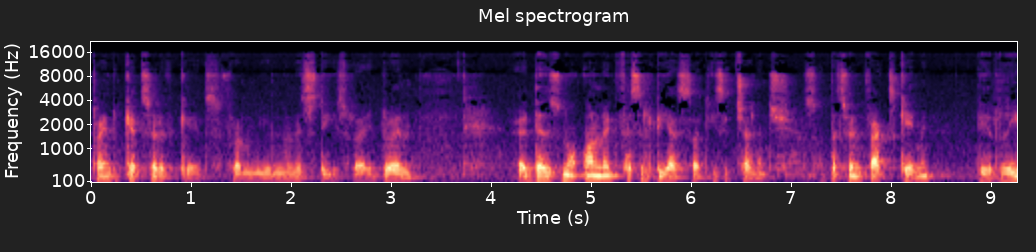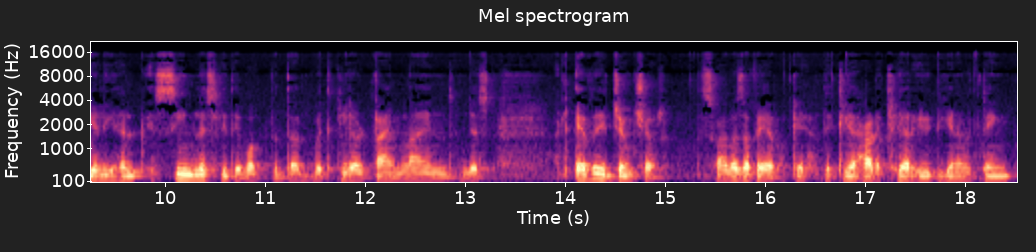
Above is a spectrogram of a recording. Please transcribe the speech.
trying to get certificates from universities, right? When uh, there is no online facility as such is a challenge. So that's when facts came in. They really helped seamlessly. They worked with them with clear timelines and just at every juncture so I was aware okay they clear had a clear ET and everything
